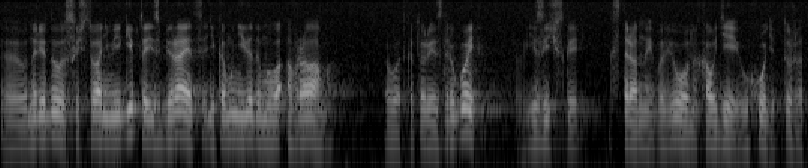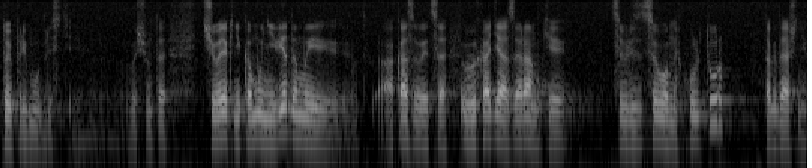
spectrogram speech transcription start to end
э, наряду с существованием Египта, избирает никому неведомого Авраама, вот, который из другой языческой страны, Вавилона, Халдеи, уходит тоже от той премудрости. В общем-то, человек никому неведомый, оказывается, выходя за рамки цивилизационных культур тогдашних,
